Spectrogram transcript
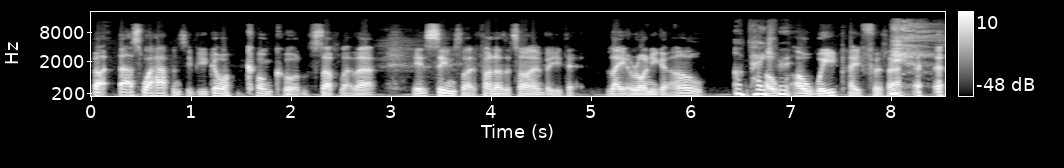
but that's what happens if you go on Concorde and stuff like that. It seems like fun at the time, but you th- later on you go, oh, I'll pay oh, for it. oh, we'd pay for that.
